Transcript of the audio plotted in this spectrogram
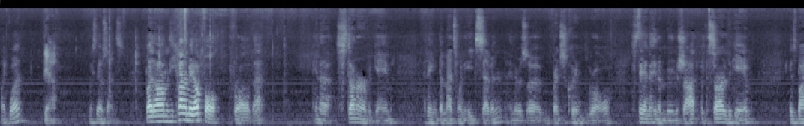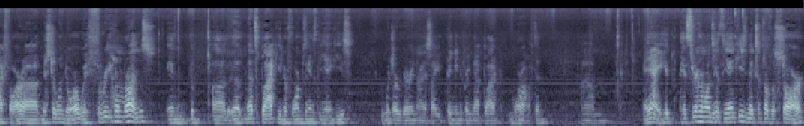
Like what? Yeah. Makes no sense. But um, he kind of made up for for all of that in a stunner of a game. I think the Mets won eight seven, and there was a benches clearing brawl. Stan hit a moonshot at the start of the game. Is by far uh, Mr. Lindor with three home runs in the uh, the Mets black uniforms against the Yankees, which are very nice. I they need to bring that black more often. Um, and yeah, he hit, hits three home runs against the Yankees, makes himself a star,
